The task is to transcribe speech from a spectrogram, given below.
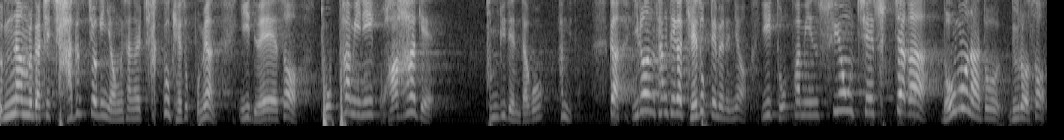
음란물 같이 자극적인 영상을 자꾸 계속 보면 이 뇌에서 도파민이 과하게 분비된다고 합니다. 그러니까 이런 상태가 계속되면은요, 이 도파민 수용체 숫자가 너무나도 늘어서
